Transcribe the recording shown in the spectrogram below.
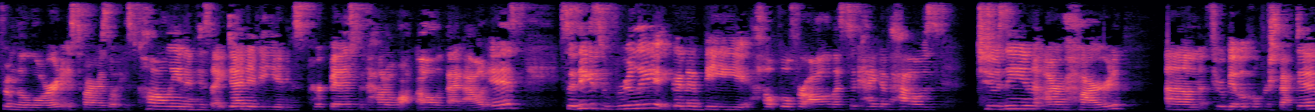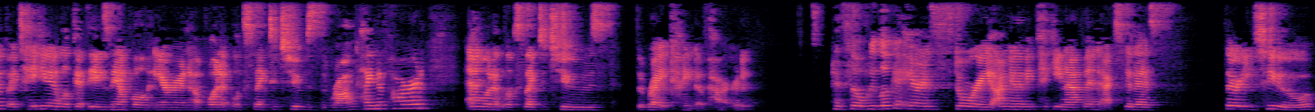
from the Lord as far as what his calling and his identity and his purpose and how to walk all of that out is. So I think it's really going to be helpful for all of us to kind of house choosing our hard um, through biblical perspective by taking a look at the example of Aaron of what it looks like to choose the wrong kind of hard and what it looks like to choose the right kind of hard. And so if we look at Aaron's story, I'm going to be picking up in Exodus 32,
